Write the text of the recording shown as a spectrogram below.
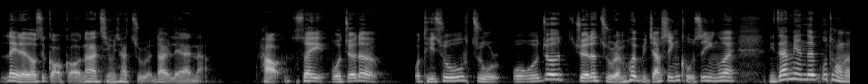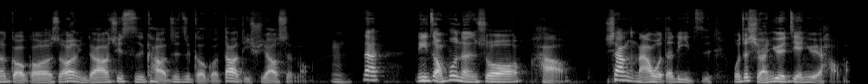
累的都是狗狗。那请问一下，主人到底累在哪？好，所以我觉得我提出主，我我就觉得主人会比较辛苦，是因为你在面对不同的狗狗的时候，你都要去思考这只狗狗到底需要什么。嗯，那你总不能说好。像拿我的例子，我就喜欢越见越好嘛。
